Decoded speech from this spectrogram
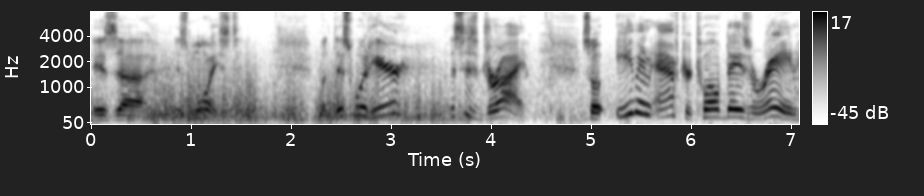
is, uh, is moist. But this wood here, this is dry. So even after 12 days of rain,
